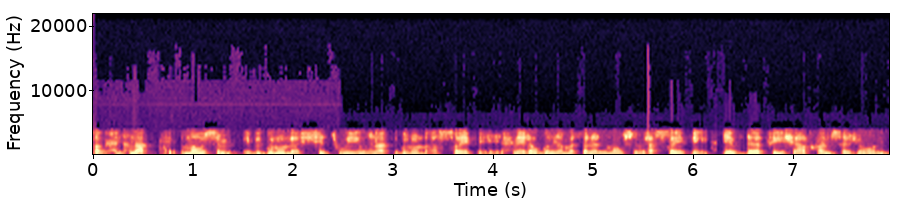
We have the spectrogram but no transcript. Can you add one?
طبعا هناك موسم بيقولوا له الشتوي وهناك يقولوا له الصيفي، إحنا لو قلنا مثلا الموسم الصيفي يبدأ في شهر 5 جون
